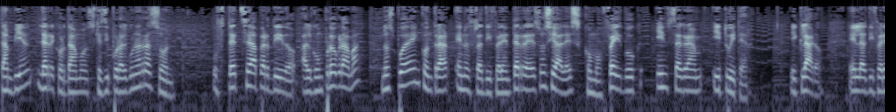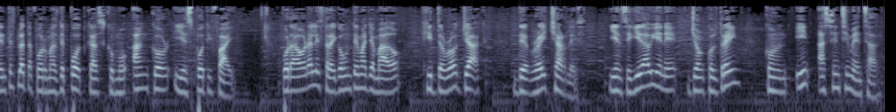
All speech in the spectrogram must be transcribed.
También le recordamos que si por alguna razón usted se ha perdido algún programa, nos puede encontrar en nuestras diferentes redes sociales como Facebook, Instagram y Twitter. Y claro, en las diferentes plataformas de podcast como Anchor y Spotify. Por ahora les traigo un tema llamado Hit the Road Jack de Ray Charles y enseguida viene John Coltrane con In a Sentimental.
